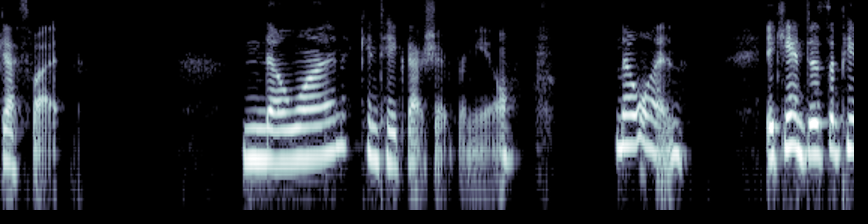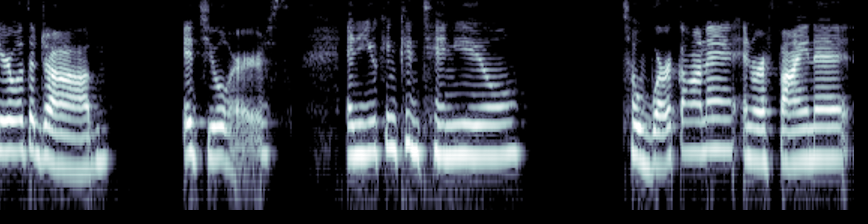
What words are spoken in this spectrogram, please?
guess what? No one can take that shit from you. No one. It can't disappear with a job. It's yours. And you can continue to work on it and refine it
